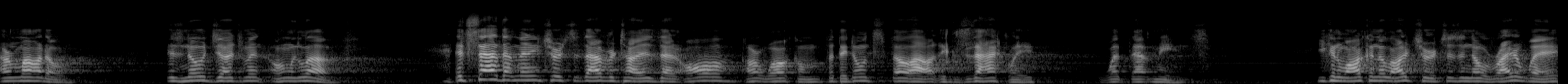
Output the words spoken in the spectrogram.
our motto is no judgment, only love. It's sad that many churches advertise that all are welcome, but they don't spell out exactly what that means. You can walk into a lot of churches and know right away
